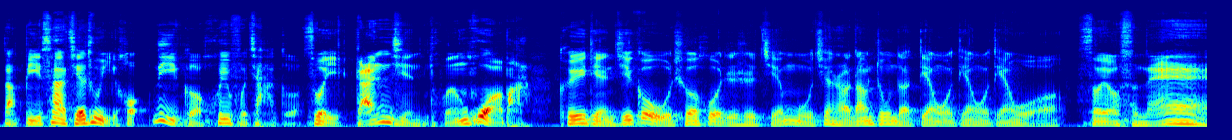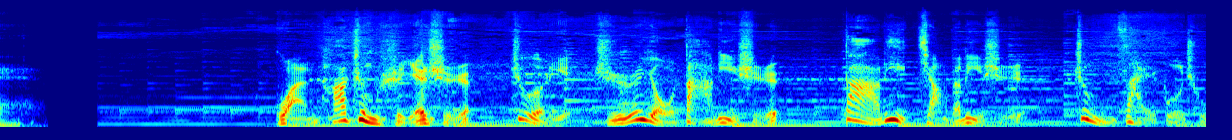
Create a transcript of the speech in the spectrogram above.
那比赛结束以后立刻恢复价格，所以赶紧囤货吧。可以点击购物车或者是节目介绍当中的点我点我点我。所有是呢。管他正史野史，这里只有大历史，大力讲的历史正在播出。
